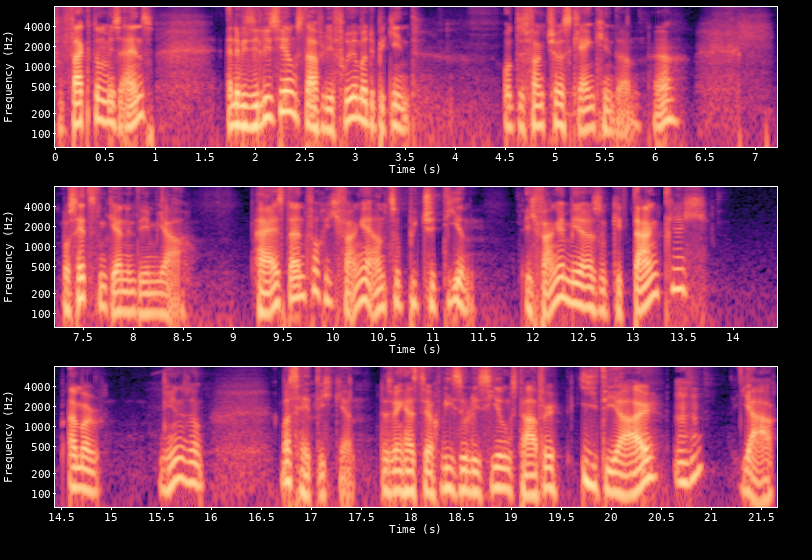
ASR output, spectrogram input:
Faktum ist eins, eine Visualisierungstafel, je früher man die beginnt, und das fängt schon als Kleinkind an, ja, was hättest du denn gern in dem Jahr? Heißt einfach, ich fange an zu budgetieren. Ich fange mir also gedanklich einmal hin und sage, was hätte ich gern? Deswegen heißt es ja auch Visualisierungstafel ideal Mhm. Jahr.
